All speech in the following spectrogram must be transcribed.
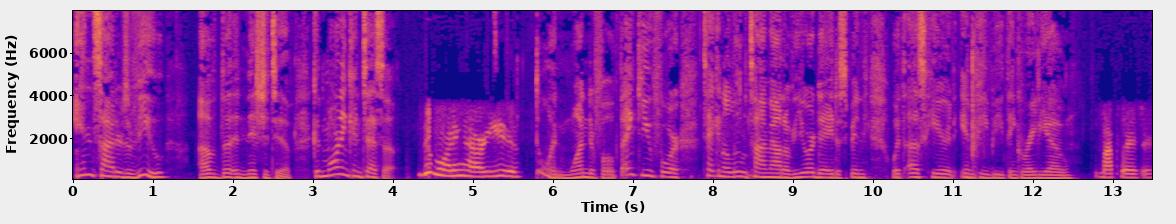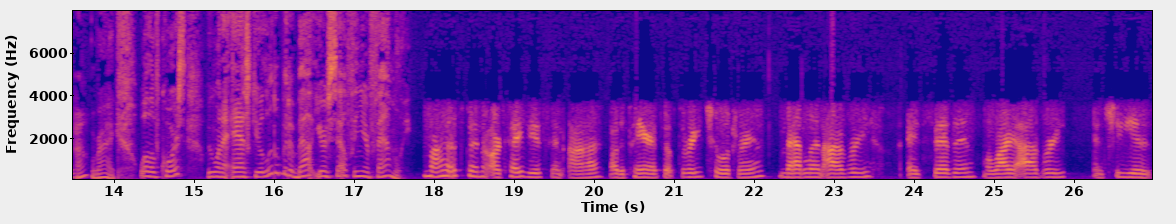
insider's view of the initiative. Good morning, Contessa. Good morning. How are you? Doing wonderful. Thank you for taking a little time out of your day to spend with us here at MPB Think Radio. My pleasure. All right. Well, of course, we want to ask you a little bit about yourself and your family. My husband, Artavius, and I are the parents of three children Madeline Ivory, age seven, Mariah Ivory, and she is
